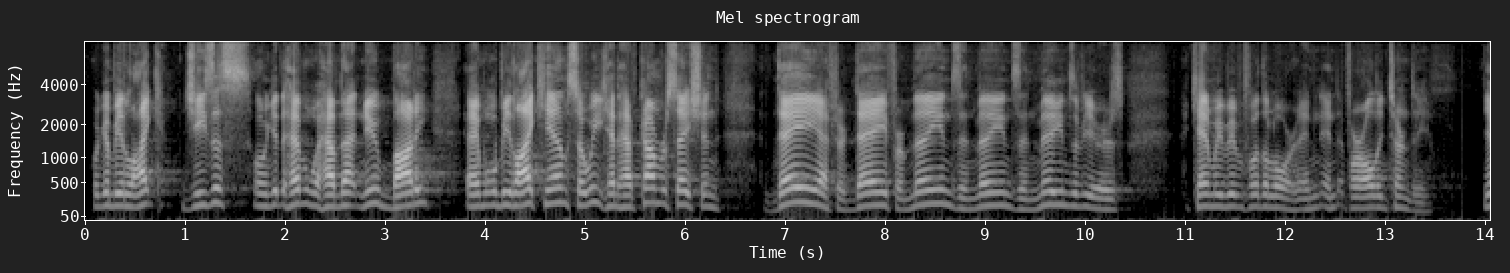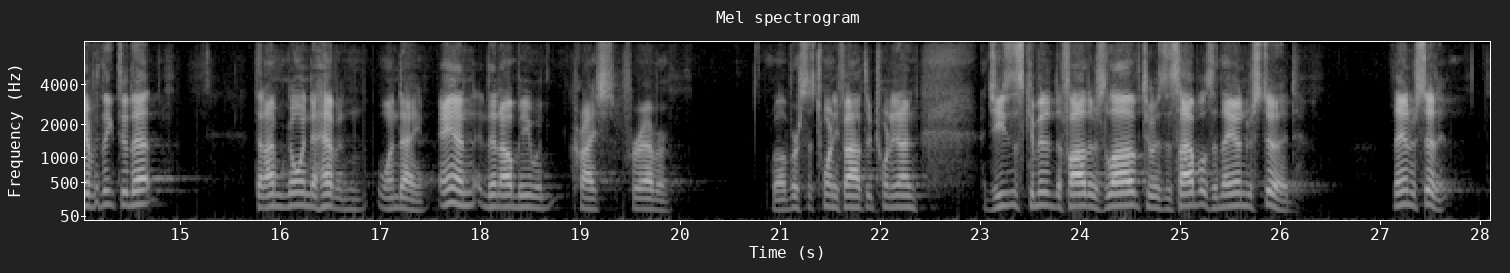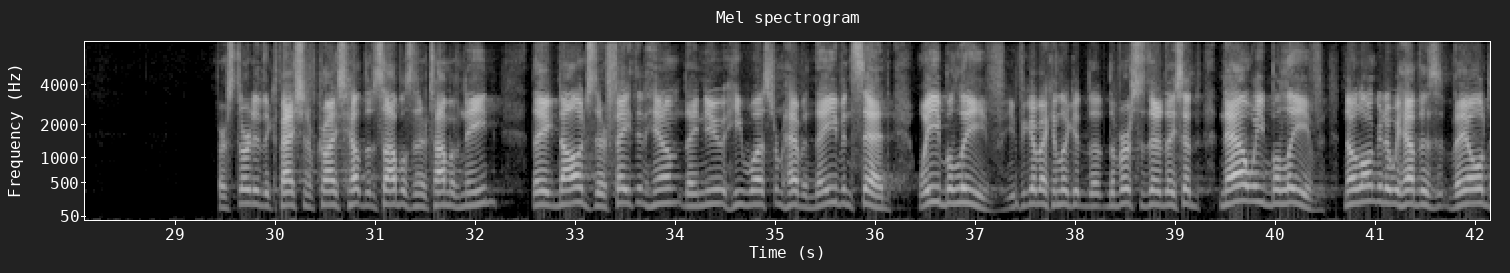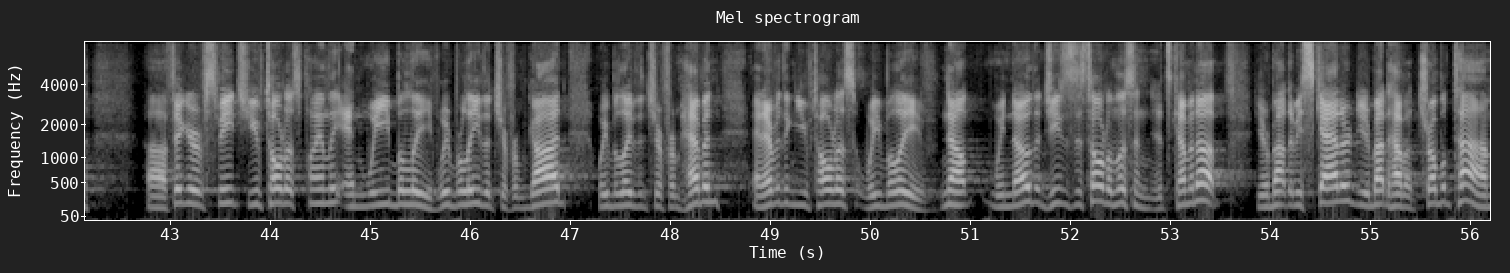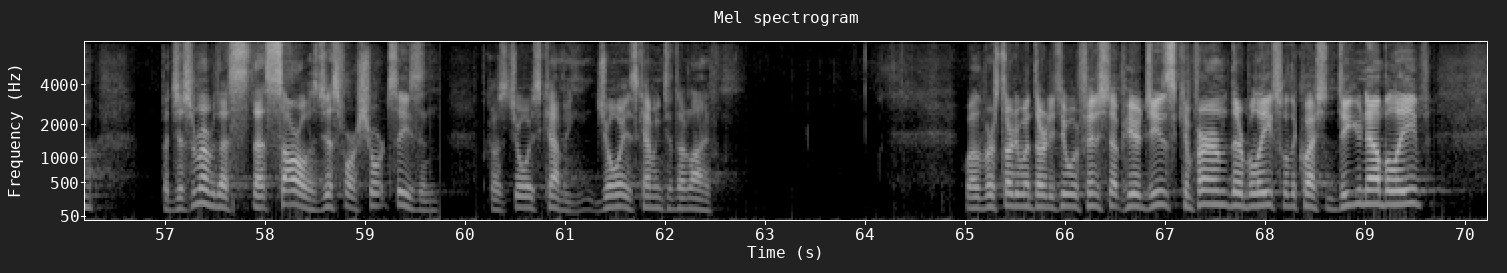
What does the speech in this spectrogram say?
We're going to be like Jesus. When we get to heaven, we'll have that new body and we'll be like him so we can have conversation day after day for millions and millions and millions of years can we be before the Lord and, and for all eternity? You ever think through that? That I'm going to heaven one day, and then I'll be with Christ forever. Well, verses 25 through 29, Jesus committed the Father's love to his disciples, and they understood. They understood it. Verse 30 the compassion of Christ helped the disciples in their time of need. They acknowledged their faith in him. They knew he was from heaven. They even said, We believe. If you go back and look at the, the verses there, they said, Now we believe. No longer do we have this veiled uh, figure of speech. You've told us plainly, and we believe. We believe that you're from God. We believe that you're from heaven. And everything you've told us, we believe. Now, we know that Jesus has told them, Listen, it's coming up. You're about to be scattered. You're about to have a troubled time. But just remember that, that sorrow is just for a short season because joy is coming. Joy is coming to their life. Well, verse 31 32, we're finished up here. Jesus confirmed their beliefs with a question Do you now believe?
